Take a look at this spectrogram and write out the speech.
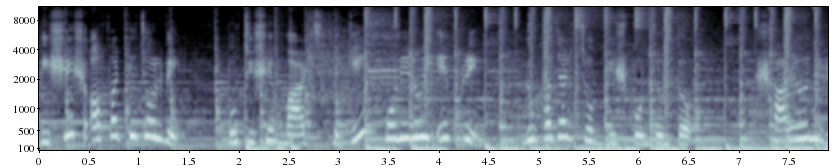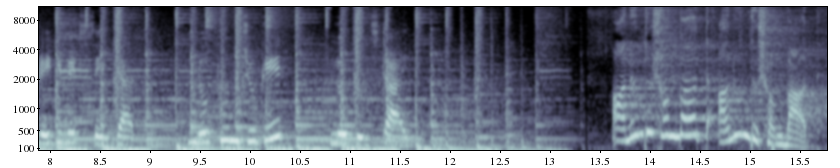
বিশেষ অফারটি চলবে পঁচিশে মার্চ থেকে পনেরোই এপ্রিল দু হাজার চব্বিশ পর্যন্ত। সায়ন রেডিমেড সেন্টার, নতুন যুগের নতুন স্টাইল। আনন্দ সংবাদ আনন্দ সংবাদ।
